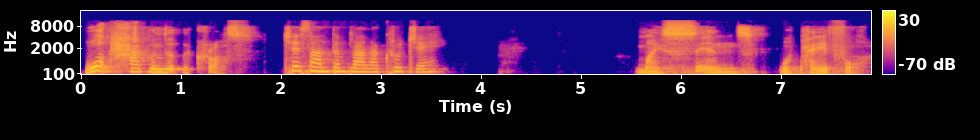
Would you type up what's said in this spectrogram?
What happened at the cross? Ce s-a întâmplat la cruce? My sins were paid for,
